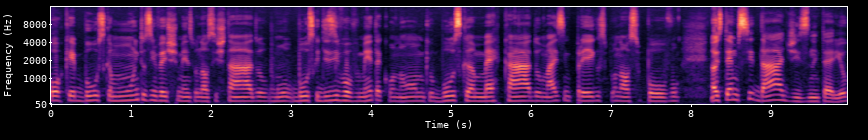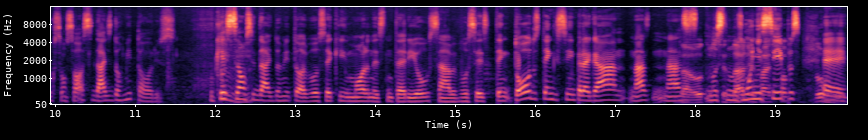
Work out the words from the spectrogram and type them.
porque busca muitos investimentos para o nosso estado, busca desenvolvimento econômico, busca mercado, mais empregos para o nosso povo. Nós temos cidades no interior que são só cidades dormitórios. O que uhum. são cidades dormitório? Você que mora nesse interior sabe, vocês têm, todos têm que se empregar nas, nas nos, nos, municípios. É,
